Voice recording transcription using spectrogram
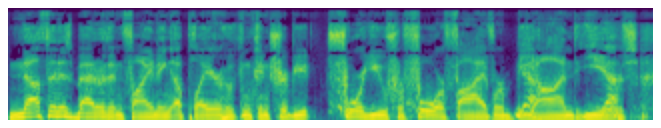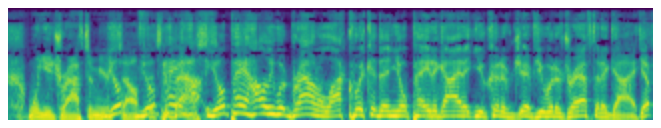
nothing is better than finding a player who can contribute for you for four, five, or beyond years when you draft them You'll, yourself. you'll pay you'll pay Hollywood Brown a lot quicker than you'll pay the guy that you could have if you would have drafted a guy. Yep.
